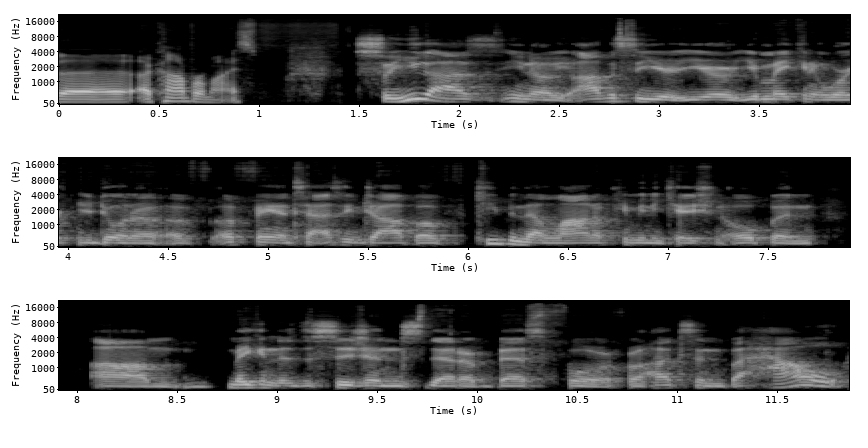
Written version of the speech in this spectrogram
uh, a compromise. So you guys, you know, obviously you're you're you're making it work. You're doing a, a fantastic job of keeping that line of communication open, um, making the decisions that are best for for Hudson. But how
